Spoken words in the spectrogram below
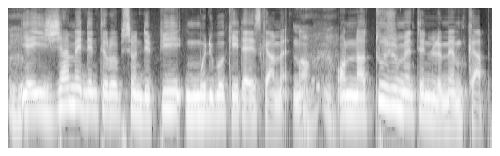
Mhm. Il n'y a eu jamais d'interruption depuis Modibo Keïta jusqu'à maintenant. Mhm. On a toujours maintenu le même cap.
